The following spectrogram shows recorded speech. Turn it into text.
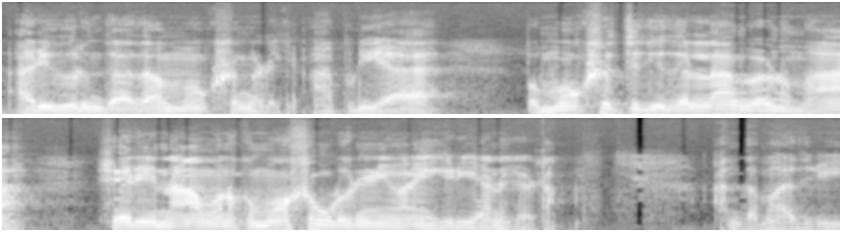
அறிவு இருந்தால் தான் மோட்சம் கிடைக்கும். அப்படியா? இப்போ மோட்சத்துக்கு இதெல்லாம் வேணுமா? சரி நான் உனக்கு மோட்சம் கொடுக்குறேன் நீ வாங்கிக்கிறியான்னு கேட்டான். அந்த மாதிரி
